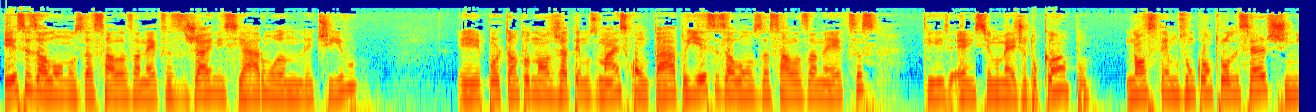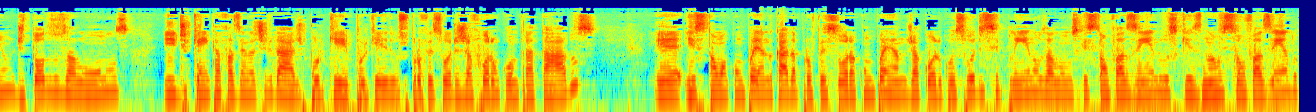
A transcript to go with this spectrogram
Esses alunos das salas anexas já iniciaram o ano letivo, e, portanto, nós já temos mais contato, e esses alunos das salas anexas, que é ensino médio do campo, nós temos um controle certinho de todos os alunos e de quem está fazendo atividade. Por quê? Porque os professores já foram contratados e estão acompanhando, cada professor acompanhando de acordo com a sua disciplina, os alunos que estão fazendo, os que não estão fazendo,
